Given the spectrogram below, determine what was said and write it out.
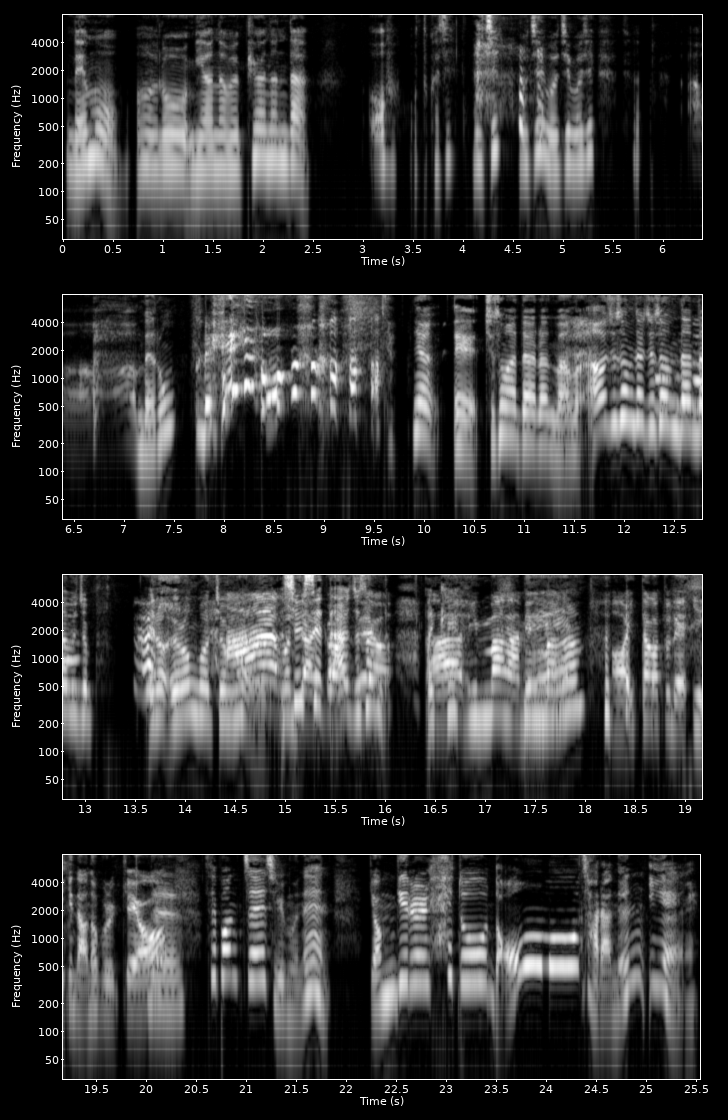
네모로 미안함을 표현한다. 어, 어떡하지? 뭐지? 뭐지? 뭐지? 뭐지? 아, 메롱? 메롱? 그냥, 예, 네, 죄송하다라는 마음은, 아, 죄송합니다, 죄송합니다 한 다음에 좀, 이런, 이런 거 좀, 아, 실수했다, 아, 죄송합니다. 이렇게. 아, 민망함 민망함? 어, 이따가 또 내, 얘기 나눠볼게요. 네. 세 번째 질문은, 연기를 해도 너무 잘하는 이엘.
